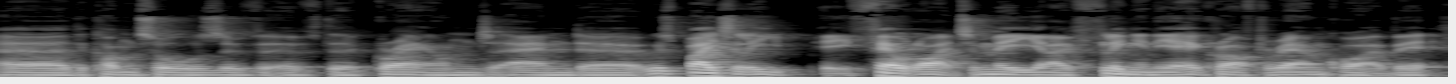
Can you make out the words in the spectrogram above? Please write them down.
uh, the contours of, of the ground, and uh, it was basically it felt like to me, you know, flinging the aircraft around quite a bit.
